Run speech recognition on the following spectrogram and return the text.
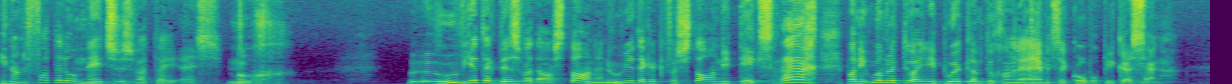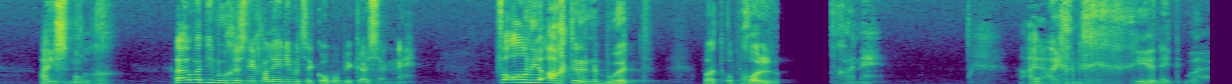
En dan vat hulle hom net soos wat hy is, moeg. Hoe weet ek dis wat daar staan en hoe weet ek ek verstaan die teks reg want die oomblik toe hy in die boot klim toe gaan lê hy met sy kop op die kussing. Hy is moeg. Ou wat nie moeg is nie gaan lê nie met sy kop op die kussing nie. Veral nie agter in 'n boot wat op golf gaan nie. Hy hy gaan gee net oor.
